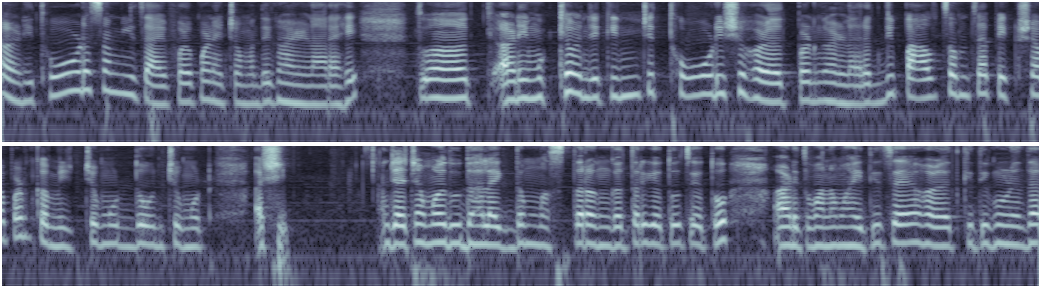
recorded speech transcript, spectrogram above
आणि थोडंसं मी जायफळ पण याच्यामध्ये घालणार आहे. आणि मुख्य म्हणजे किंचित थोडीशी हळद पण घालणार. अगदी पाव चमच्यापेक्षा पण कमी चिमूट दोन चिमूट अशी. ज्याच्यामुळे दुधाला एकदम मस्त रंग तर येतोच येतो आणि तुम्हाला माहितीच आहे हळद किती गुणदा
